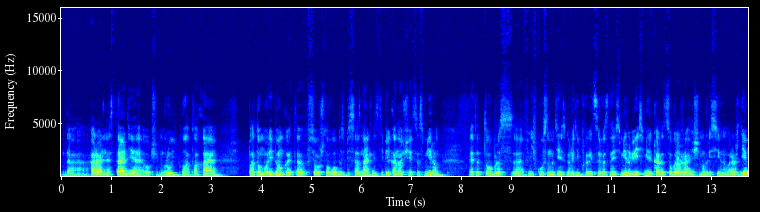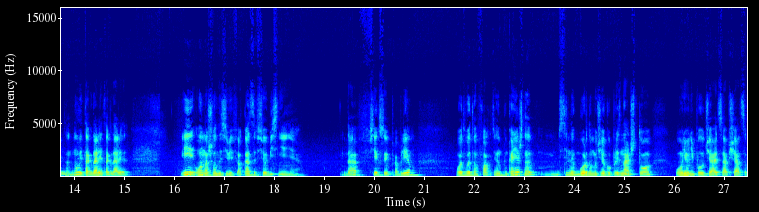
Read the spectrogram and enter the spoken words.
да, оральная стадия, в общем, грудь была плохая. Потом у ребенка это все ушло в область бессознательности, теперь, когда он общается с миром, этот образ э, невкусной материнской груди проецируется на весь мир, весь мир кажется угрожающим, агрессивным, враждебным, ну и так далее, и так далее. И он нашел для себя, оказывается, все объяснение да, всех своих проблем, вот в этом факте. Ну, конечно, действительно гордому человеку признать, что у него не получается общаться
